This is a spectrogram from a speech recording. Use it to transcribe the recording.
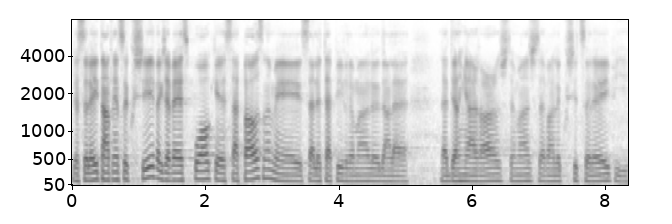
le soleil était en train de se coucher. Fait que j'avais espoir que ça passe, mais ça l'a tapé vraiment dans la, dernière heure, justement, juste avant le coucher de soleil. Puis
